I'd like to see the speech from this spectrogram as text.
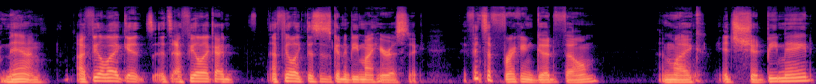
Man, I feel like it's it's I feel like I I feel like this is going to be my heuristic. If it's a freaking good film and like it should be made,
